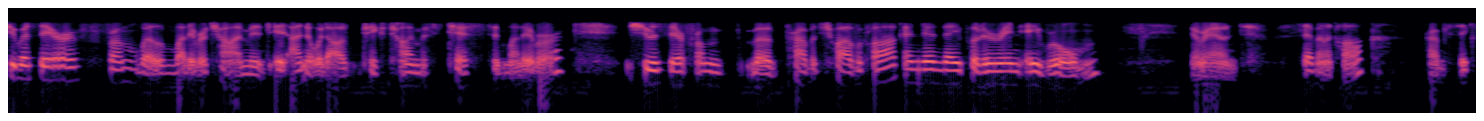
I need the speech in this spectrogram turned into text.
she was there from well whatever time it, it I know it all takes time with tests and whatever. She was there from uh, probably twelve o'clock, and then they put her in a room around seven o'clock, probably six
